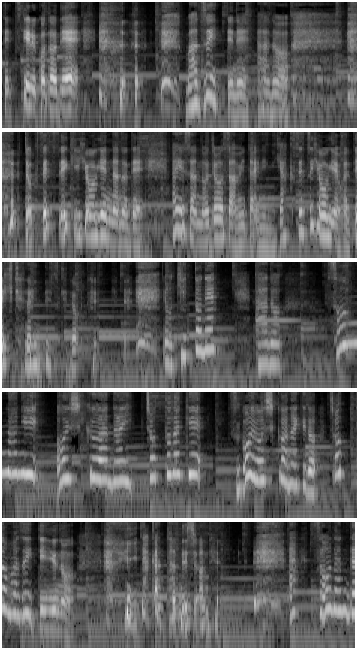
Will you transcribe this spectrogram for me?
てつけることで まずいってねあの 直接的表現なのであゆさんのお嬢さんみたいに逆説表現はできてないんですけど。でもきっとねあのそんなに美味しくはないちょっとだけすごい美味しくはないけど、ちょっとまずいっていうのを 言いたかったんでしょうね。あ、そうなんだ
